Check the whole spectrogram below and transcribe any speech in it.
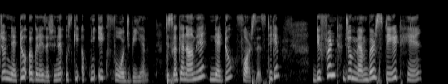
जो नेटो ऑर्गेनाइजेशन है, उसकी अपनी एक फ़ौज भी है, जिसका क्या नाम है? नेटो फोर्सेस ठीक है? डिफरेंट जो मेंबर स्टेट हैं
